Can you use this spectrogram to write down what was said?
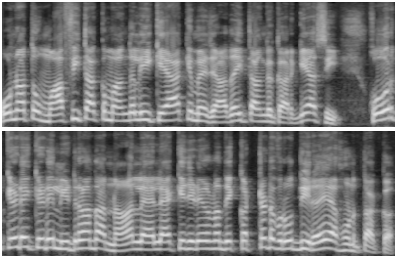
ਉਹਨਾਂ ਤੋਂ ਮਾਫੀ ਤੱਕ ਮੰਗ ਲਈ ਕਿਹਾ ਕਿ ਮੈਂ ਜ਼ਿਆਦਾ ਹੀ ਤੰਗ ਕਰ ਗਿਆ ਸੀ। ਹੋਰ ਕਿਹੜੇ-ਕਿਹੜੇ ਲੀਡਰਾਂ ਦਾ ਨਾਂ ਲੈ ਲੈ ਕੇ ਜਿਹੜੇ ਉਹਨਾਂ ਦੇ ਕੱਟੜ ਵਿਰੋਧੀ ਰਹੇ ਆ ਹੁਣ ਤੱਕ,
